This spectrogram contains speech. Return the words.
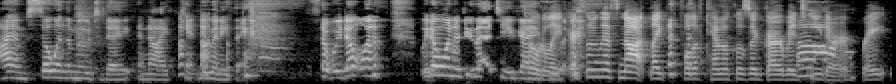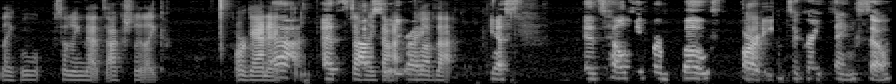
I am so in the mood today and now I can't do anything. so we don't want to we don't want to do that to you guys. totally. either. Or something that's not like full of chemicals or garbage Oh. either, right? Like something that's actually like organic, Yeah, that's stuff like that. I right. love that. Yes. It's healthy for both parties. It's a great thing. So,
